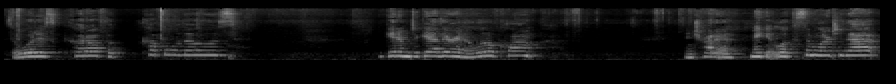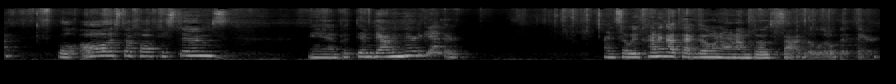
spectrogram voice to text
So we'll just cut off a couple of those, get them together in a little clump, and try to make it look similar to that. Pull all the stuff off the stems and put them down in there together. And so we've kind of got that going on on both sides a little bit there.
